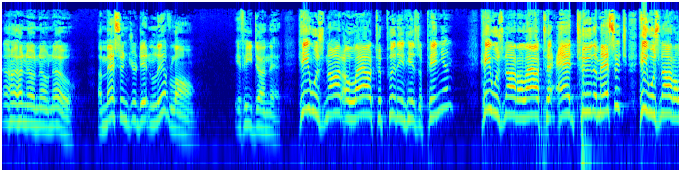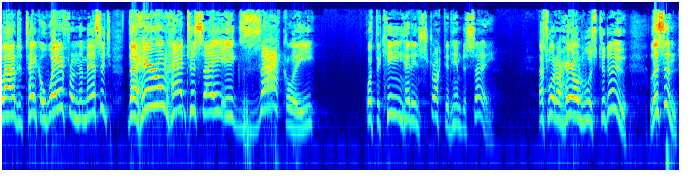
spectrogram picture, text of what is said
No, no, no, no. A messenger didn't live long if he done that. He was not allowed to put in his opinion. He was not allowed to add to the message. He was not allowed to take away from the message. The herald had to say exactly what the king had instructed him to say. That's what a herald was to do. Listen,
